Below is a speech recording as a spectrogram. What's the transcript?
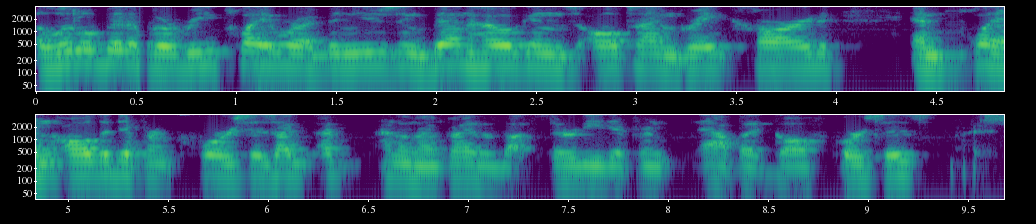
a little bit of a replay where I've been using Ben Hogan's all-time great card and playing all the different courses. I, I, I don't know, I probably have about 30 different APBA golf courses. Nice.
